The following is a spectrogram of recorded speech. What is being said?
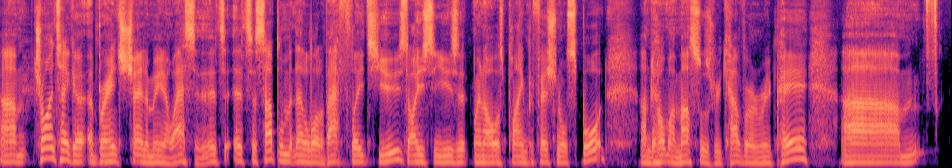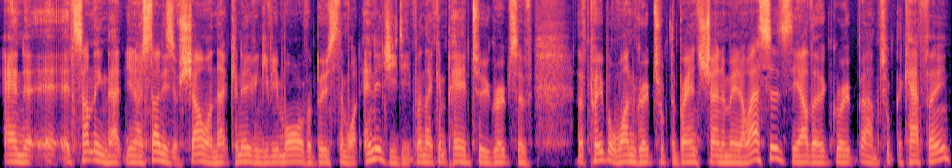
um, try and take a, a branched chain amino acid. It's, it's a supplement that a lot of athletes use. I used to use it when I was playing professional sport um, to help my muscles recover and repair. Um, and it's something that, you know, studies have shown that can even give you more of a boost than what energy did when they compared two groups of, of people. One group took the branched chain amino acids, the other group um, took the caffeine.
